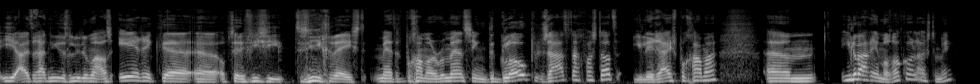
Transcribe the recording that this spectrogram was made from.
hier uiteraard niet als Ludo, maar als Erik op televisie te zien geweest... met het programma Romancing the Globe. Zaterdag was dat. Jullie reisprogramma. Um, jullie waren in Marokko, luister mee.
